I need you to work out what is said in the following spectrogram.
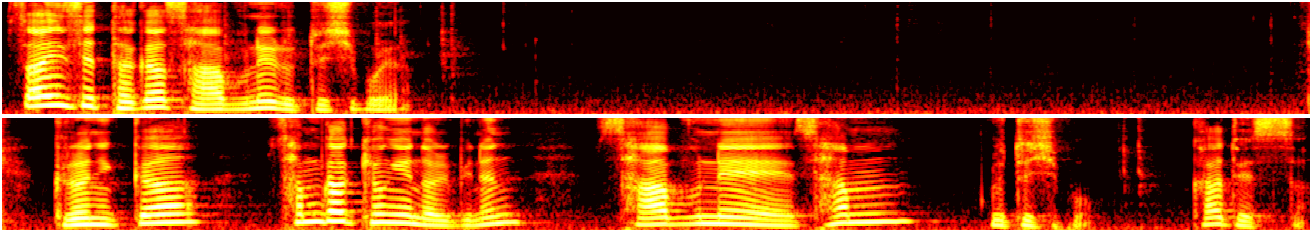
사인 세타가 4분의 루트 15야. 그러니까 삼각형의 넓이는 4분의 3 루트 15가 됐어.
